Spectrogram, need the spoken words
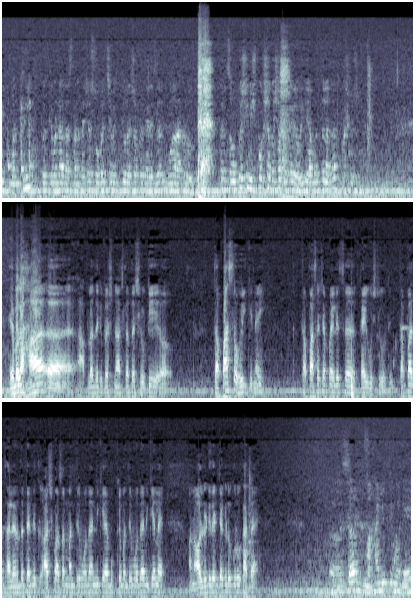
एक मंत्री मंत्रिमंडळात असताना त्याच्या सोबतच्या व्यक्तीवर अशा प्रकारे जर गुन्हा दाखल होतो तर चौकशी निष्पक्ष कशा प्रकारे होईल याबद्दल आता प्रश्न. हे बघा हा आपला जरी प्रश्न असला तर शेवटी तपास तर होईल की नाही? तपासाच्या पहिलेच काही गोष्टी होतील तपास झाल्यानंतर त्यांनी आश्वासन मंत्री मोदयांनी केलं मुख्यमंत्री मोदयांनी केलंय. आणि ऑलरेडी त्यांच्याकडे गृह खातं आहे. सर महायुतीमध्ये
